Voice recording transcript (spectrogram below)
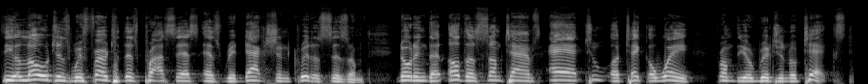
Theologians refer to this process as redaction criticism, noting that others sometimes add to or take away from the original text.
